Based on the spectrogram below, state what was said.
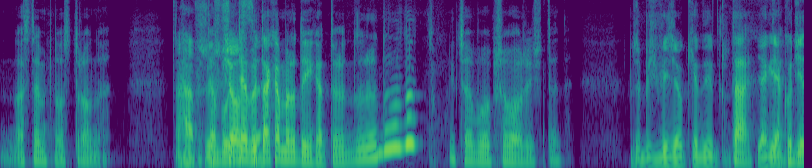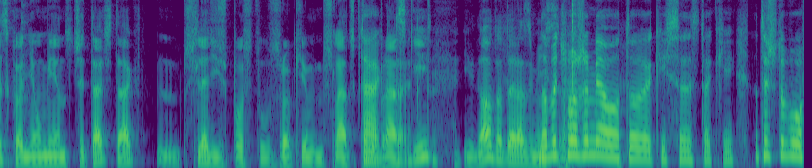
następną stronę. Aha, I tam była taka melodyjka, i trzeba było przełożyć wtedy. żebyś wiedział, kiedy... Tak. Jak jako dziecko, nie umiejąc czytać, tak? Śledzisz po prostu wzrokiem szlaczki, Tak, obrazki tak, i no to teraz mi No być może miało to jakiś sens taki. No też to było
